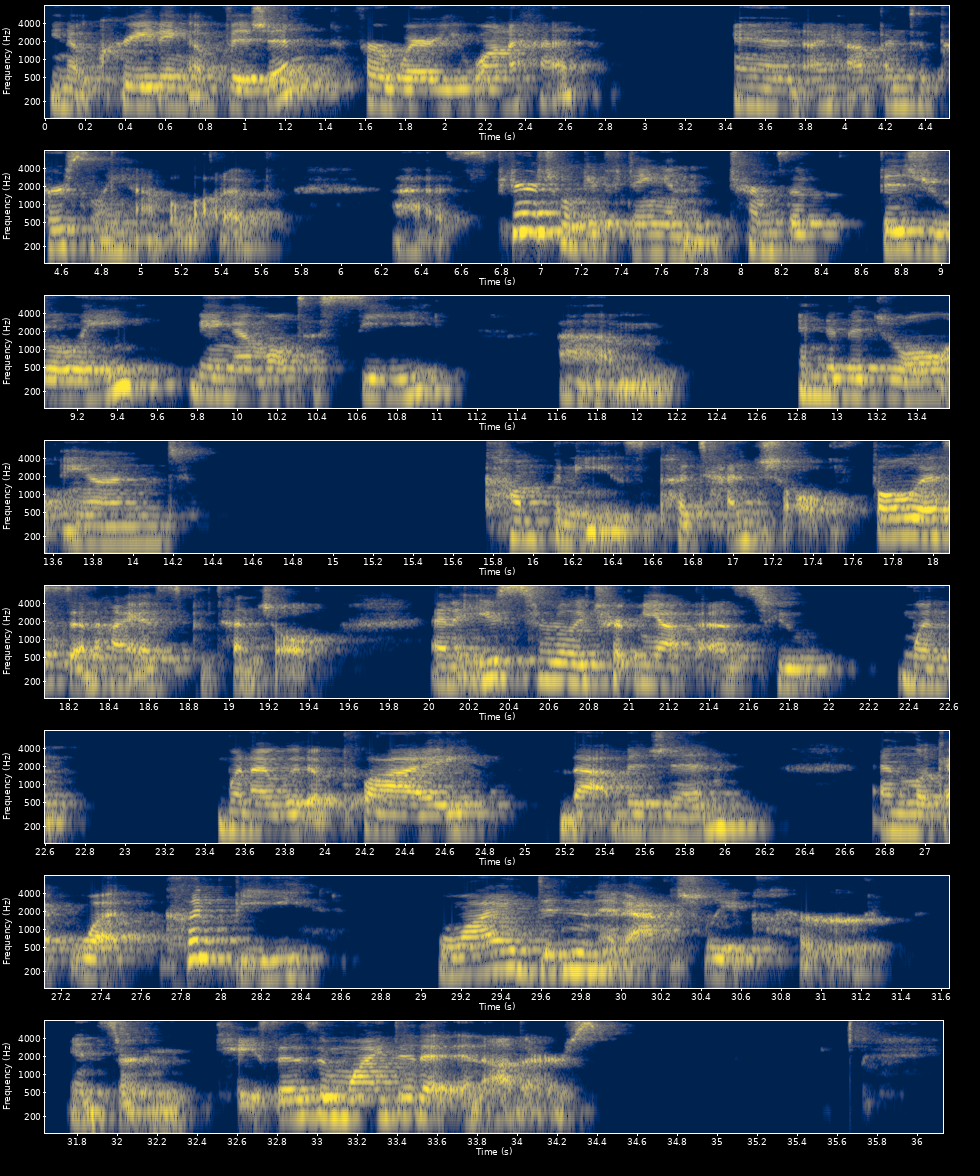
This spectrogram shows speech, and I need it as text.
you know creating a vision for where you want to head and i happen to personally have a lot of uh, spiritual gifting in terms of visually being able to see um, individual and company's potential, fullest and highest potential. And it used to really trip me up as to when when I would apply that vision and look at what could be, why didn't it actually occur in certain cases and why did it in others?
